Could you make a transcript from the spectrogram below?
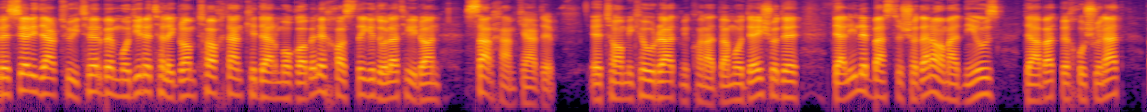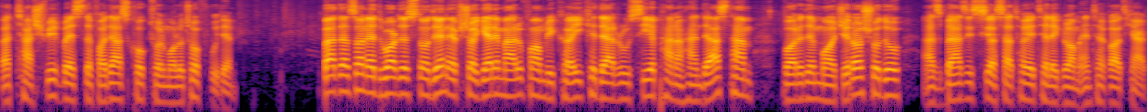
بسیاری در توییتر به مدیر تلگرام تاختند که در مقابل خواسته دولت ایران سرخم کرده. اتهامی که او رد می کند و مدعی شده دلیل بسته شدن آمد نیوز دعوت به خشونت و تشویق به استفاده از کوکتل مولوتوف بوده. بعد از آن ادوارد سنودن افشاگر معروف آمریکایی که در روسیه پناهنده است هم وارد ماجرا شد و از بعضی سیاست های تلگرام انتقاد کرد.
